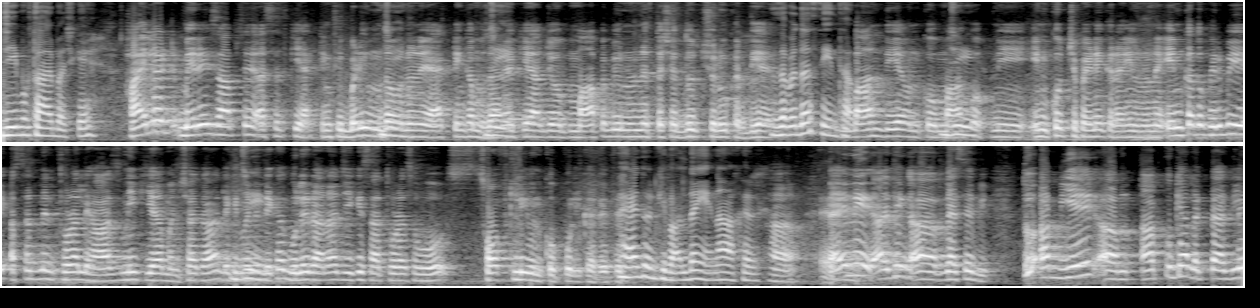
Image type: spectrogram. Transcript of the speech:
जी मुख्तार बच गए। हाईलाइट मेरे हिसाब से असद की एक्टिंग थी। बड़ी उम्दा उन्होंने एक्टिंग का मुजाहरा किया जो माँ पे भी उन्होंने तशद्दुद शुरू कर दिया ज़बरदस्त सीन था। बाँध दिया उनको माँ को अपनी इनको चपेड़े कराई उन्होंने। इनका तो फिर भी असद ने थोड़ा लिहाज नहीं किया मंशा का लेकिन मैंने देखा गुले राना जी के साथ थोड़ा सा वो सॉफ्टली उनको पुल कर रहे थे। है तो उनकी वालदा ही है ना आखिर। हाँ। आई थिंक वैसे भी। तो अब ये आपको क्या लगता है अगले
